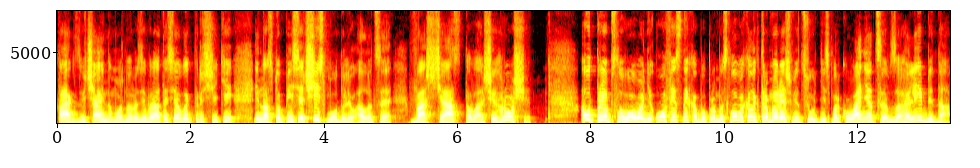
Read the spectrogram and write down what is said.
Так, звичайно, можна розібратися в електрощиті і на 156 модулів, але це ваш час та ваші гроші. А от при обслуговуванні офісних або промислових електромереж відсутність маркування це взагалі біда.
